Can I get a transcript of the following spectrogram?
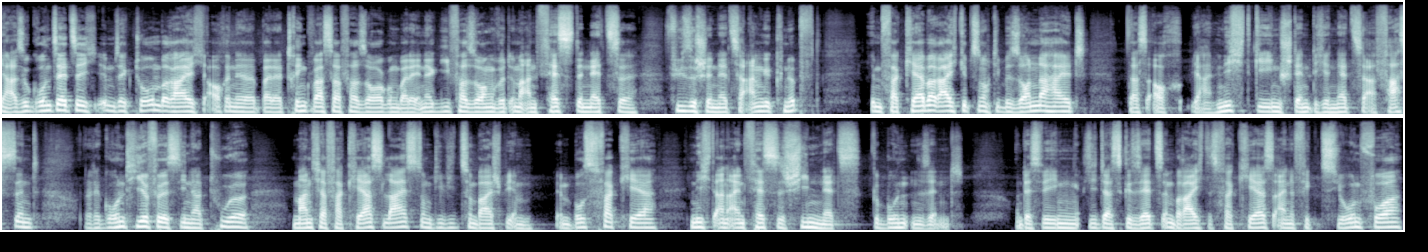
Ja, also grundsätzlich im Sektorenbereich, auch in der, bei der Trinkwasserversorgung, bei der Energieversorgung wird immer an feste Netze, physische Netze angeknüpft. Im Verkehrbereich gibt es noch die Besonderheit, dass auch ja, nicht gegenständliche Netze erfasst sind. Oder der Grund hierfür ist die Natur mancher Verkehrsleistungen, die wie zum Beispiel im, im Busverkehr nicht an ein festes Schienennetz gebunden sind. Und deswegen sieht das Gesetz im Bereich des Verkehrs eine Fiktion vor,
